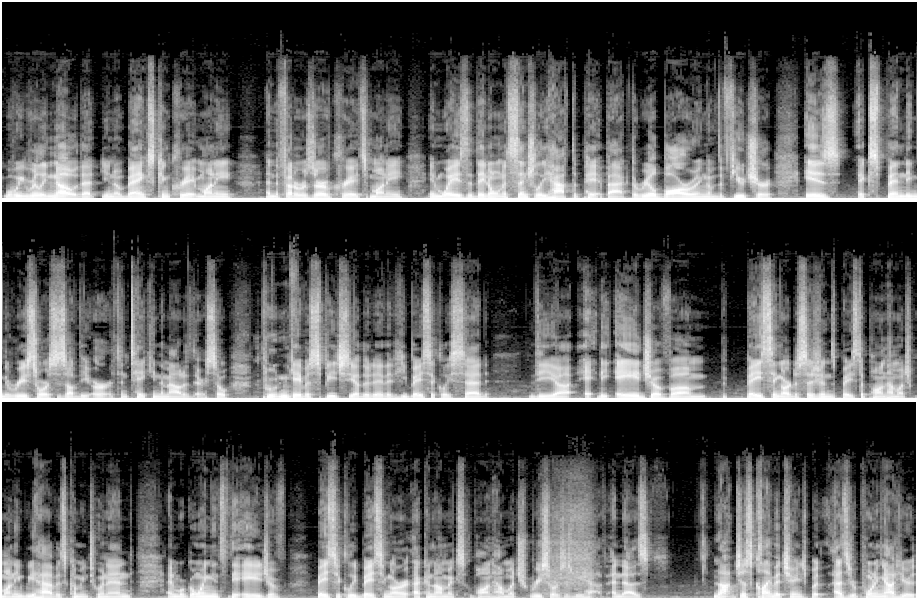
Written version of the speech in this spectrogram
Well, we really know that, you know, banks can create money and the Federal Reserve creates money in ways that they don't essentially have to pay it back. The real borrowing of the future is expending the resources of the earth and taking them out of there. So Putin gave a speech the other day that he basically said the uh, the age of um, basing our decisions based upon how much money we have is coming to an end, and we're going into the age of basically basing our economics upon how much resources we have. And as not just climate change, but as you're pointing out here,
